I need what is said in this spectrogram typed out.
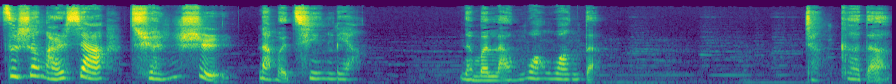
自上而下，全是那么清亮。那么蓝汪汪的，整个的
